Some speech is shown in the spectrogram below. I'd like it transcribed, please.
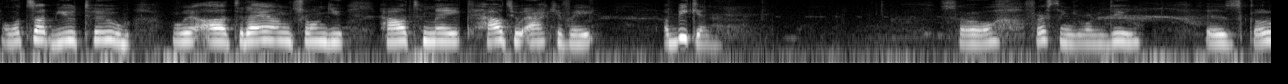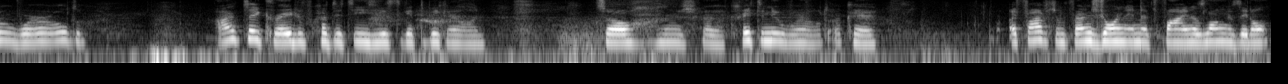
What's up YouTube? Uh, today I'm showing you how to make, how to activate a beacon. So, first thing you want to do is go to world. I'd say creative because it's easiest to get the beacon on. So, I'm just gonna create the new world. Okay. If I have some friends join in, it's fine as long as they don't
